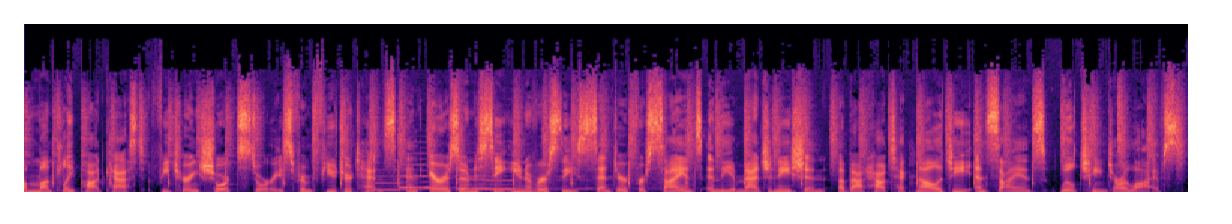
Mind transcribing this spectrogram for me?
a monthly podcast featuring short stories from Future Tense and Arizona State University's Center for Science and the Imagination about how technology and science will change our lives.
